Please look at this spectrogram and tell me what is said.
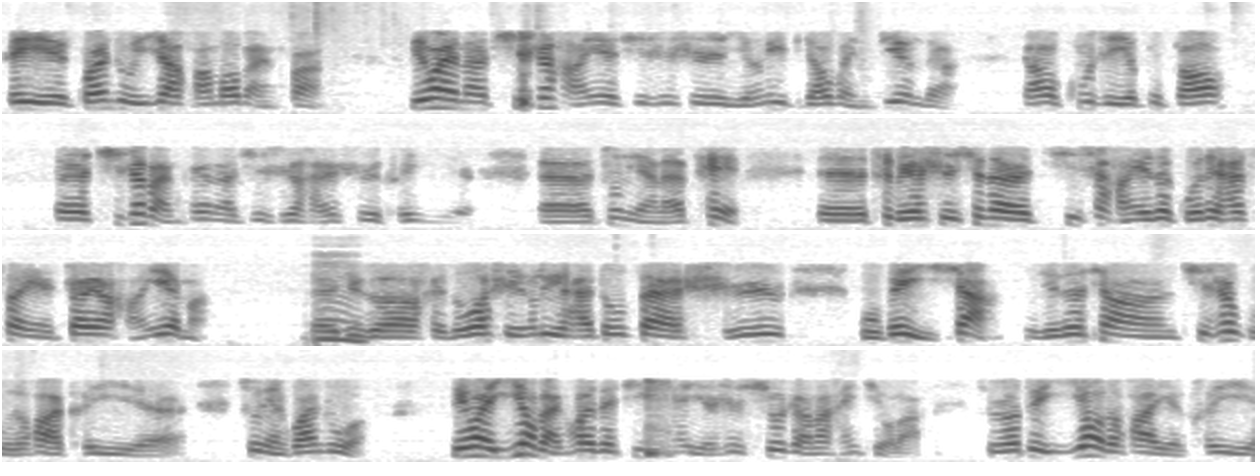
可以关注一下环保板块。另外呢，汽车行业其实是盈利比较稳定的，然后估值也不高。呃，汽车板块呢，其实还是可以呃重点来配。呃，特别是现在汽车行业在国内还算也朝阳行业嘛。呃，嗯这个很多市盈率还都在十五倍以下，我觉得像汽车股的话可以重点关注。另外，医药板块在今年也是休整了很久了，就是说对医药的话也可以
